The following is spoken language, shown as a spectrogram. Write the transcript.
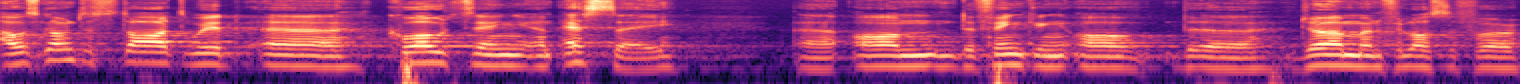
I was going to start with uh, quoting an essay uh, on the thinking of the German philosopher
